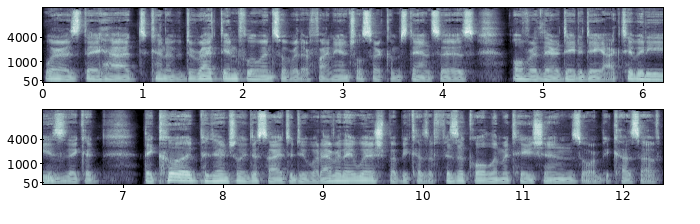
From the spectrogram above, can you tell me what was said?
Whereas they had kind of direct influence over their financial circumstances, over their day to day activities. They could, they could potentially decide to do whatever they wish, but because of physical limitations or because of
